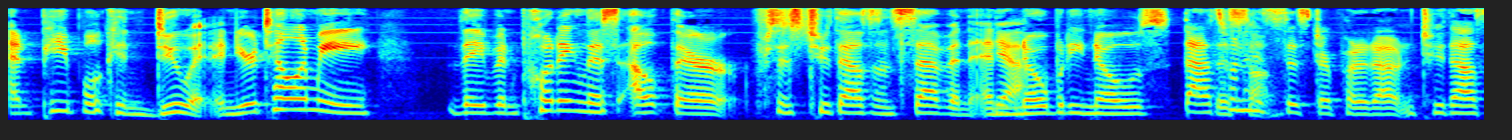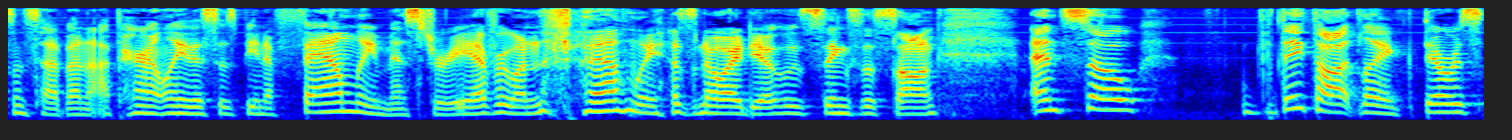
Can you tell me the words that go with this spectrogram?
And people can do it. And you're telling me they've been putting this out there since 2007 and Yeah. nobody knows That's when song. his sister put it out in 2007. Apparently, this has been a family mystery. Everyone in the family has no idea who sings this song. And so they thought like there was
